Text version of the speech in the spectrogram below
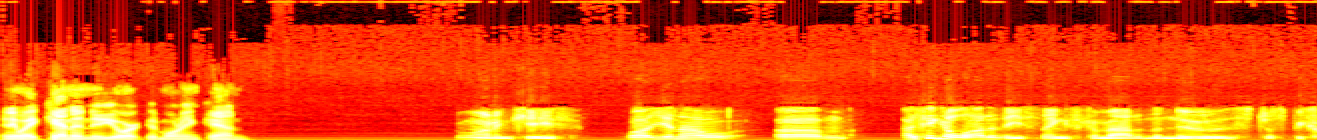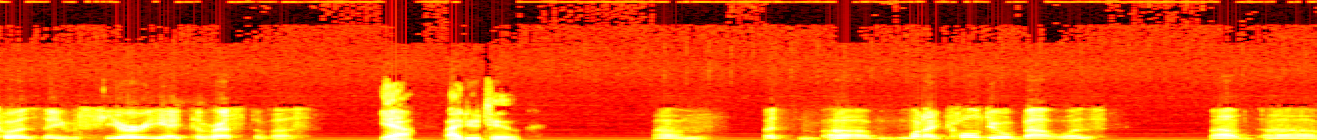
Anyway, Ken in New York. Good morning, Ken. Good morning, Keith. Well, you know, um, I think a lot of these things come out in the news just because they infuriate the rest of us. Yeah, I do too. Um, but uh, what I called you about was about uh,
